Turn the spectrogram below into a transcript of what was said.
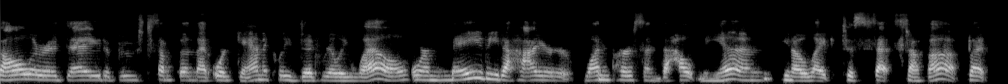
dollar a day to boost something that organically did really well, or maybe to hire one person to help me in, you know, like to set stuff up. But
